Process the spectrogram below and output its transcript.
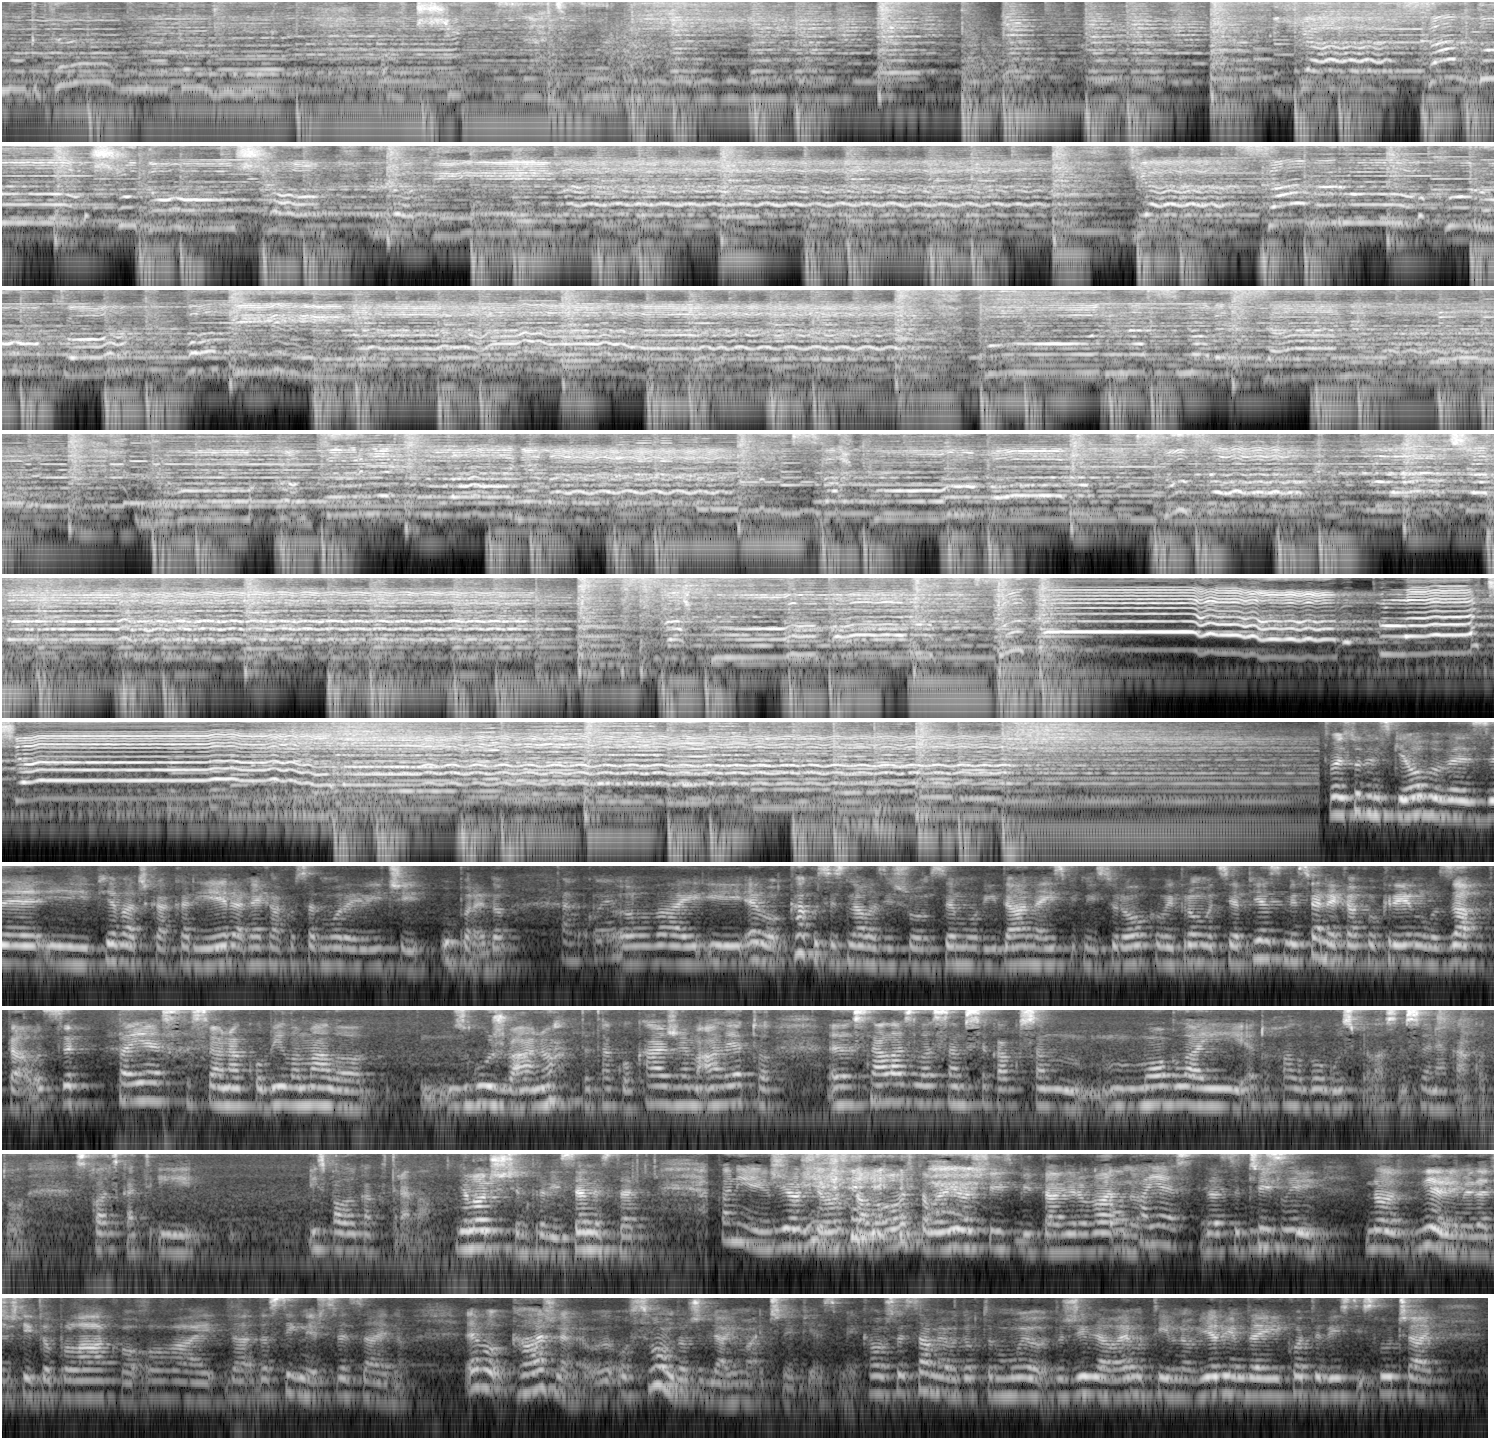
某个。Obaveze i pjevačka karijera nekako sad moraju ići uporedo. Tako je. Ovaj, I evo, kako se snalaziš u ovom svemu ovih dana, ispitni su rokovi, promocija pjesme, sve nekako krenulo, zahuktalo se. Pa jeste sve onako bilo malo zgužvano, da tako kažem, ali eto, e, snalazila sam se kako sam mogla i eto, hvala Bogu, uspjela sam sve nekako to skockat i ispalo kako treba. Je li očišćen prvi semestar? Pa nije još Još je ostalo, ostalo je još ispita, vjerovatno, Pa jeste, da se mislim, čisti. No, vjeruj me da ćeš ti to polako, ovaj, da, da stigneš sve zajedno. Evo, kaži nam evo, o svom doživljaju majčine pjesme. Kao što je sam evo, doktor Mujo doživljava emotivno, vjerujem da je i kod tebe isti slučaj,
